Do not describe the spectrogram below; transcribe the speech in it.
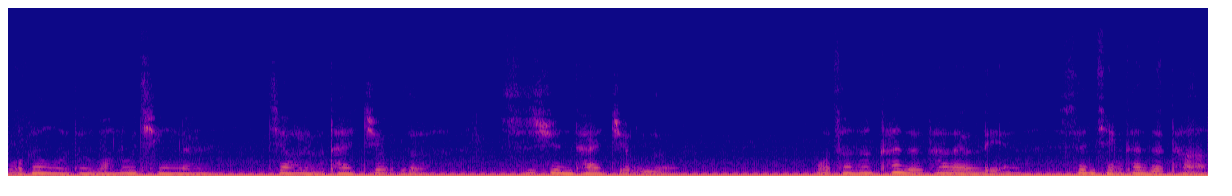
我跟我的网络情人交流太久了，私讯太久了，我常常看着他的脸，深情看着他，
